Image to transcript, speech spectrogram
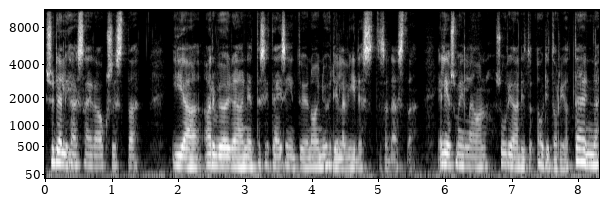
sydänlihassairauksista ja arvioidaan, että sitä esiintyy noin yhdellä viidestä Eli jos meillä on suuri auditorio täynnä,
